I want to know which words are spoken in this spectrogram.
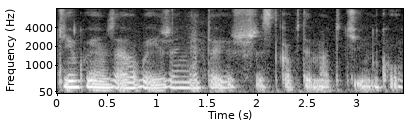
Dziękuję za obejrzenie. To już wszystko w tym odcinku.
